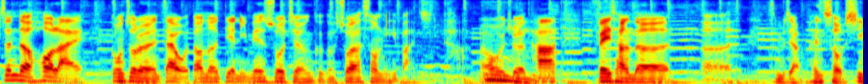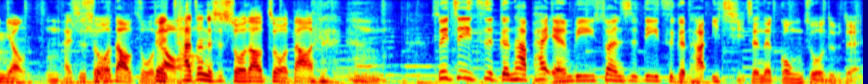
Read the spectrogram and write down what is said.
真的后来工作人员带我到那店里面说，杰伦哥哥说要送你一把吉他。然后我觉得他非常的呃，怎么讲，很守信用，嗯，还是说，说到做到，对，他真的是说到做到的，嗯。所以这一次跟他拍 MV 算是第一次跟他一起真的工作，对不对？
